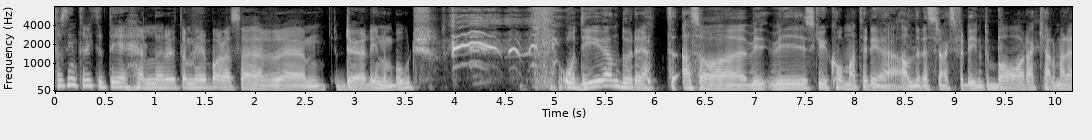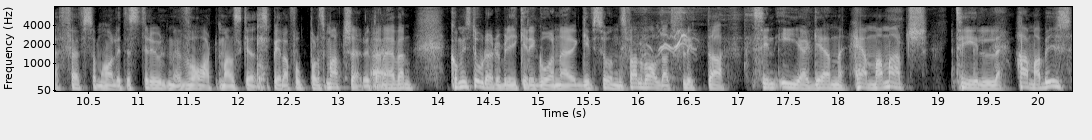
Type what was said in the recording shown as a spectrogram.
fast inte riktigt det heller. Utan mer bara så här eh, död inombords. Och det är ju ändå rätt. Alltså, vi, vi ska ju komma till det alldeles strax. För det är inte bara Kalmar FF som har lite strul med vart man ska spela fotbollsmatcher. Utan även det kom ju stora rubriker igår när GIF Sundsvall valde att flytta sin egen hemmamatch till Hammarbys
